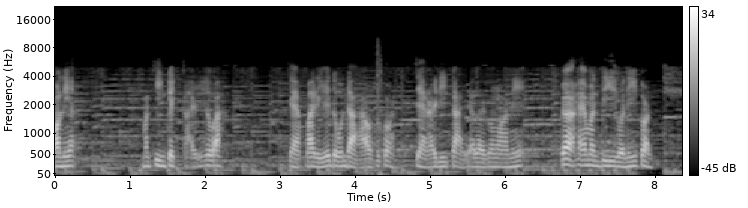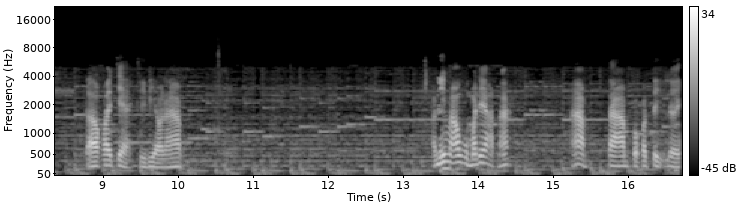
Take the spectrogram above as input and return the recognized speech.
ตอนนี้มันทีมไก่ใช่ปะแจกไปเดี๋ยวจะโดนด่าเอาซะก่อน แจกไอดีไก่อะไรประมาณนี้ ก็ให้มันดีกว่านี้ก่อนแล้วค่อยแจกทีเดียวนะครับ อันนี้เมาส์ผมไม่ได้อัดนะอัพตามปกติเลย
